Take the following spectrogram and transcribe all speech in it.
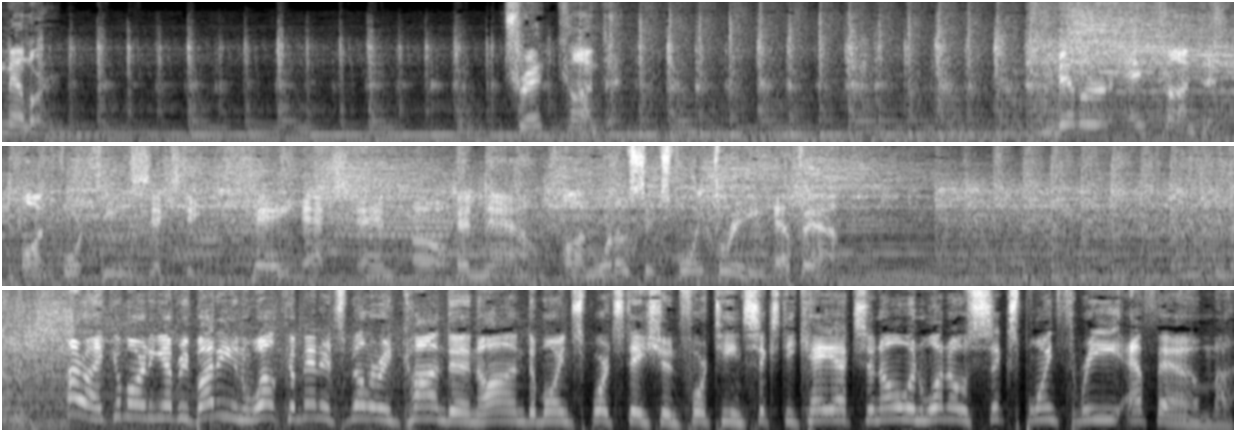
Miller. Trent Condon. Miller and Condon on 1460 KXNO. And now on 106.3 FM. All right, good morning, everybody, and welcome in. It's Miller and Condon on Des Moines Sports Station 1460 KXNO and 106.3 FM.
